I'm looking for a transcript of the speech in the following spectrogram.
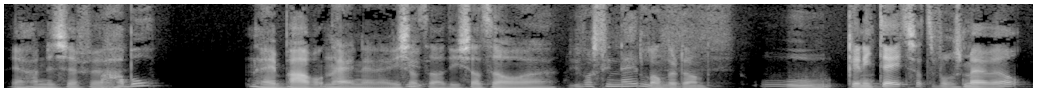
ja, dit is even... Babel? Nee, Babel, nee, nee, nee, die zat al, die zat al... Wie was die Nederlander dan? Oeh, Kenny Tate zat er volgens mij wel.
